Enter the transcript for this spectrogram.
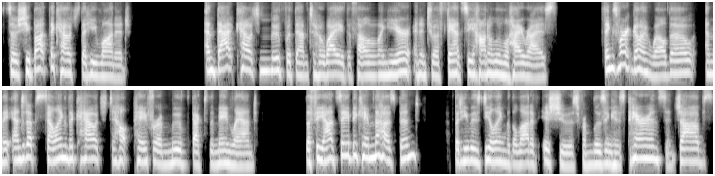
So she bought the couch that he wanted. And that couch moved with them to Hawaii the following year and into a fancy Honolulu high rise. Things weren't going well though, and they ended up selling the couch to help pay for a move back to the mainland. The fiance became the husband, but he was dealing with a lot of issues from losing his parents and jobs.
